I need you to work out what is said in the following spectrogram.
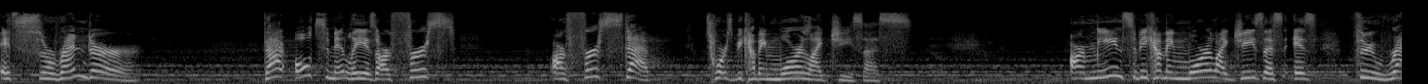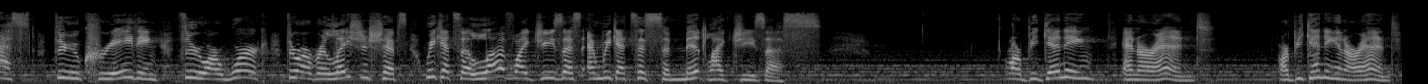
it's surrender. That ultimately is our first our first step towards becoming more like Jesus. Our means to becoming more like Jesus is through rest, through creating, through our work, through our relationships. We get to love like Jesus and we get to submit like Jesus. Our beginning and our end, our beginning and our end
